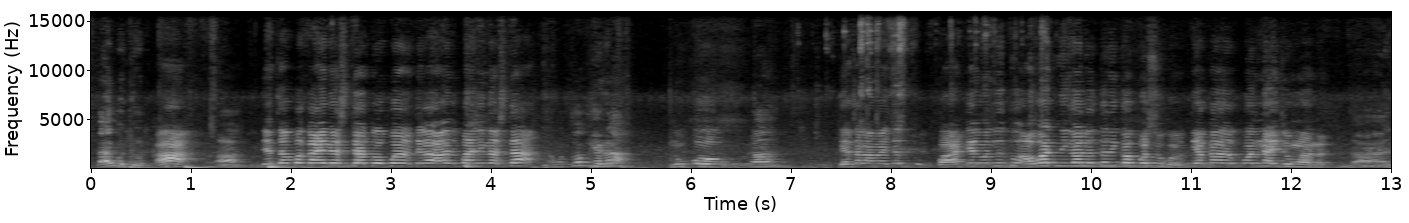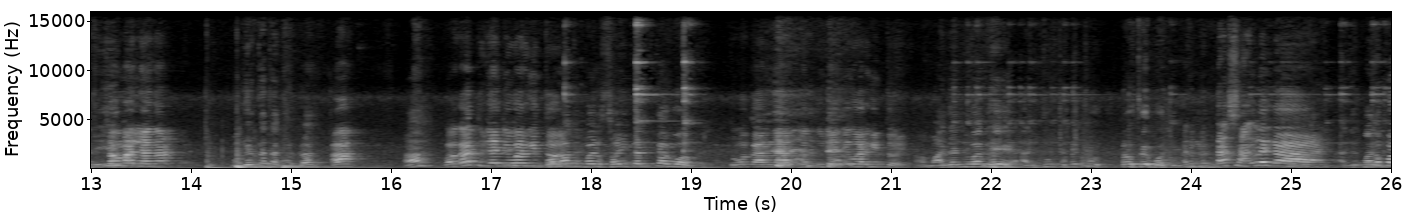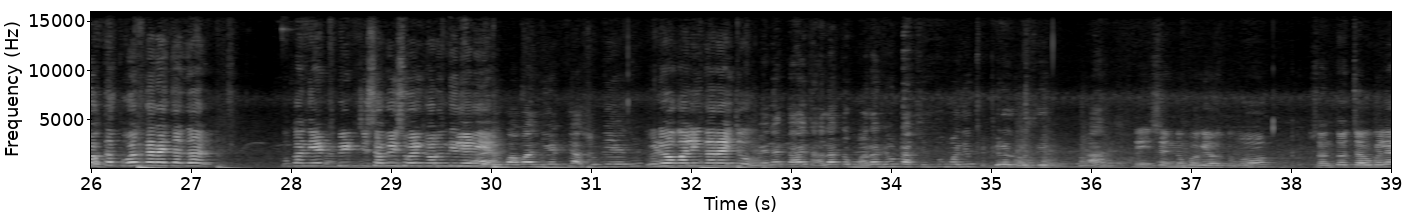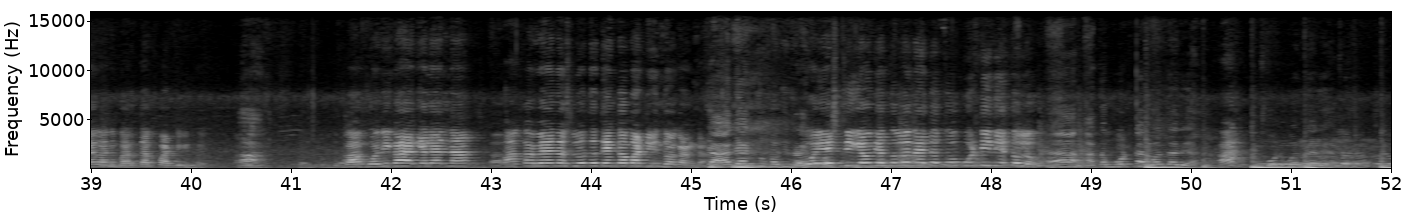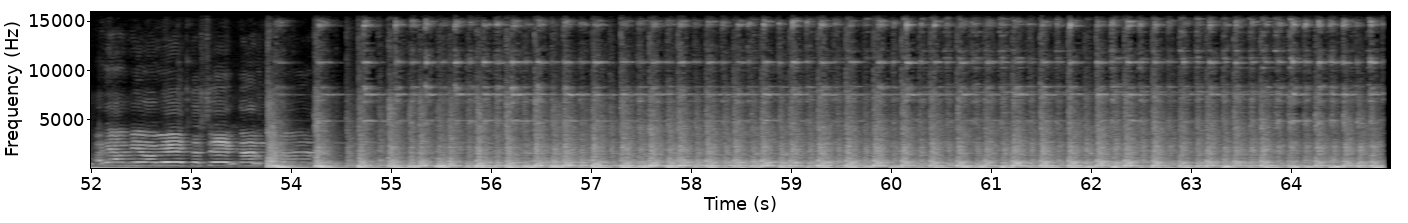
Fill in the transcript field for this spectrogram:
काय बोलतो? हा. हा? त्याचा पण काय नसता तो पण त्याला अन्न पाणी नसता. मग तोच घे ना. नको. का त्याचा काय माहिती पाटील मधलं तू आवाज निघालो तरी गप बसू गो. त्या का कोण नाही जुमानत सांभाळला ना? मग घेतं का contract? हा? हा? बघा तुझ्या जीवावर घेतोय. बघा तू पहिले सही करत काय बघ तो करणार पण तुझ्या जीवावर घेतोय. माझ्या जीवात घे. आणि तू बसून आणि मग तास सांगले काय आणि मला तू फक्त फोन करायचा जर. तुका नेट स्पीडची सगळी सोय करून दिलेली अरे आहे बाबा नेटची असू दे. व्हिडिओ कॉलिंग करायचो. वेळा काय झाला तर मला घेऊन टाकशील तू मध्ये फिरत बसशील. हा? टेन्शन नको घेऊ तू. संतोष चौगल्याक आणि भरताक पाठवितोय हा. तुका कोणी काय केल्यान? ना माका वेळ नसलो तर त्यांका पाठवीन तो कांका. ते आले आणि तू बघित तो राहील. एसटी घेऊन येतलो नाही तर तो बोटीन येतलो. हा आता बोट काय बंद झाली. हा?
